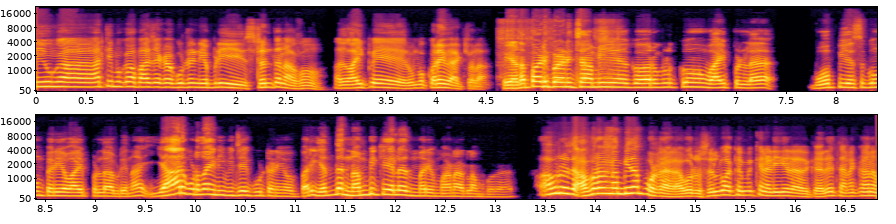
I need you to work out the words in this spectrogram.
இவங்க அதிமுக, பாஜக கூட்டணி எப்படி ஸ்ட்ரெங்தன் ஆகும்? அது வாய்ப்பே ரொம்ப குறைவு ஆக்சுவலா. இப்ப எடப்பாடி பழனிசாமி அவர்களுக்கும் வாய்ப்பு இல்ல. ஓபிஎஸ்ஸுக்கும் பெரிய வாய்ப்பு இல்ல அப்படின்னா, யார் கூட தான் இனி விஜய் கூட்டணி வைப்பாரு? எந்த நம்பிக்கையில இது மாரி மாநாடுலாம் போறாரு? அவரு அவர நம்பி தான் போடுறாரு. அவரு செல்வாக்குமிக்க நடிகரா இருக்காரு. தனக்கான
